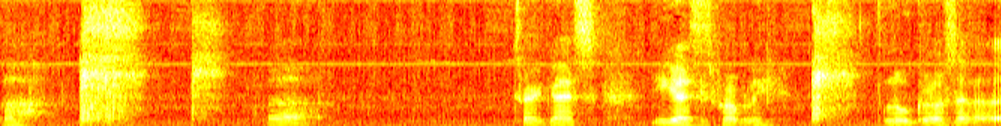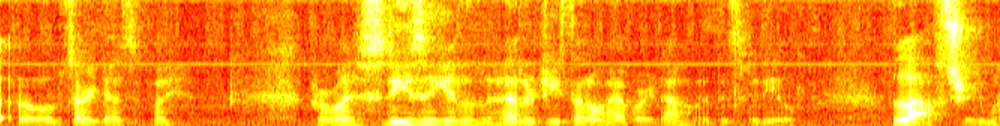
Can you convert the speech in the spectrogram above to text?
Uh, uh. Sorry, guys. You guys is probably little girls that uh, I'm sorry, guys, if I for my sneezing and allergies that I don't have right now in this video live stream.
